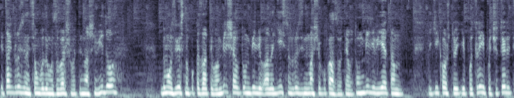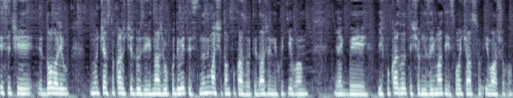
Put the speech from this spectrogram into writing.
І так, друзі, на цьому будемо завершувати наше відео. Думав, звісно, показати вам більше автомобілів, але дійсно, друзі, нема що показувати. Автомобілів є там, які коштують і по 3, і по 4 тисячі доларів. Ну, чесно кажучи, друзі, їх наживо подивитись, ну нема що там показувати. Навіть не хотів вам якби, їх показувати, щоб не займати і свого часу, і вашого.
